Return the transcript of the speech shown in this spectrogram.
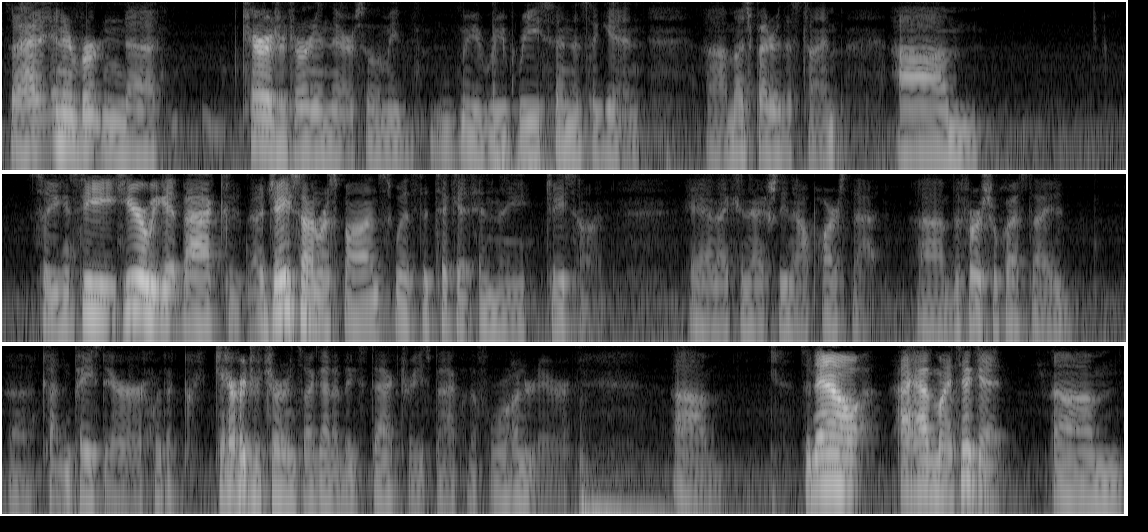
So I had an inadvertent uh, carriage return in there, so let me, let me re resend this again. Uh, much better this time. Um, so you can see here we get back a JSON response with the ticket in the JSON. And I can actually now parse that. Um, the first request I uh, cut and paste error with a carriage return, so I got a big stack trace back with a 400 error. Um, so now I have my ticket. Um,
